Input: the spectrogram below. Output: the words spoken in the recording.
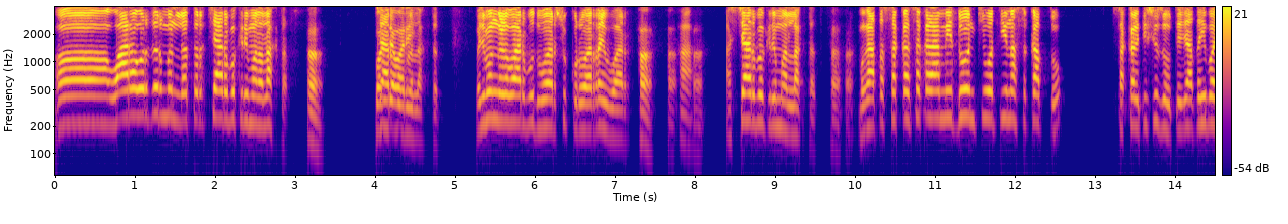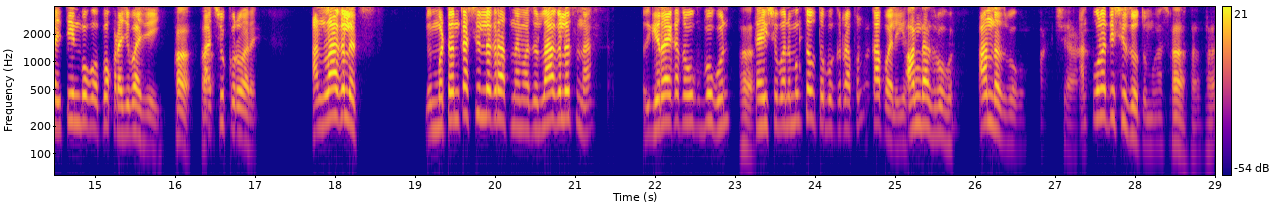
अं, वारावर जर म्हणलं तर चार बकरी मला लागतात. हा. चार कोणत्या वारी? लागतात. म्हणजे मंगळवार बुधवार शुक्रवार रविवार. हा हा हा. हा. अशा चार बकरी मला लागतात. हा हा. मग आता सकाळ सकाळ आम्ही दोन किंवा तीन असं कापतो. सकाळी ती शिजवते. जे आता ही भाजी तीन बोक- बोकडाची भाजी आहे. हा हा. आज शुक्रवार आहे. आणि लागलंच. मटन का शिल्लक राहत नाही माझं? लागलंच ना. गिरायकाचा ओघ बघून हा. त्या हिशोबाने मग चौथं बकर आपण कापायला घेतो अंदाज बघून. अंदाज बघू अच्छा. आणि पुन्हा ते शिजवतो मग असं. हा हा हा.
